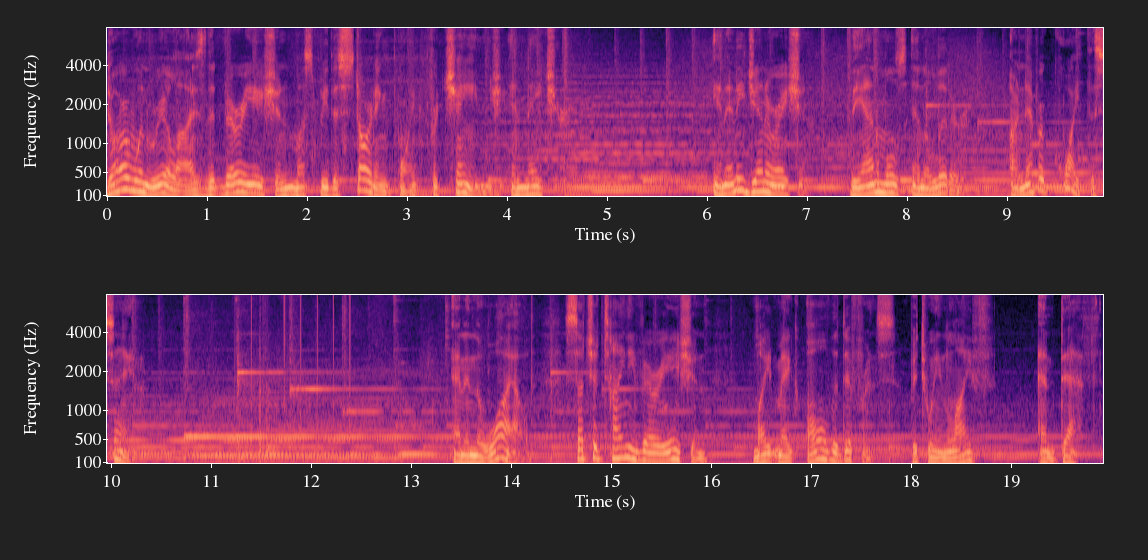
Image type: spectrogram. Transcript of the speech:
Darwin realized that variation must be the starting point for change in nature. In any generation, the animals in a litter are never quite the same. And in the wild, such a tiny variation might make all the difference between life and death.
